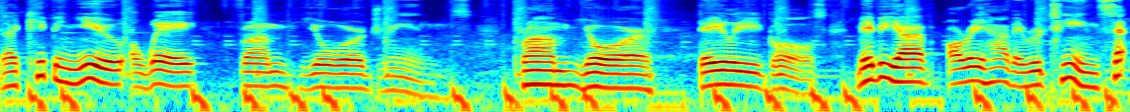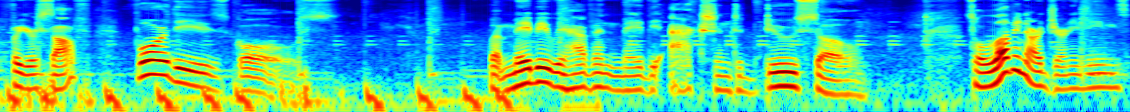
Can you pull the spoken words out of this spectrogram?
that are keeping you away from your dreams, from your daily goals? Maybe you have already have a routine set for yourself for these goals. But maybe we haven't made the action to do so. So, loving our journey means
